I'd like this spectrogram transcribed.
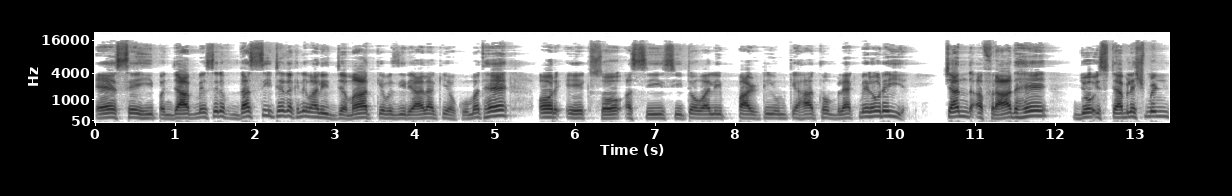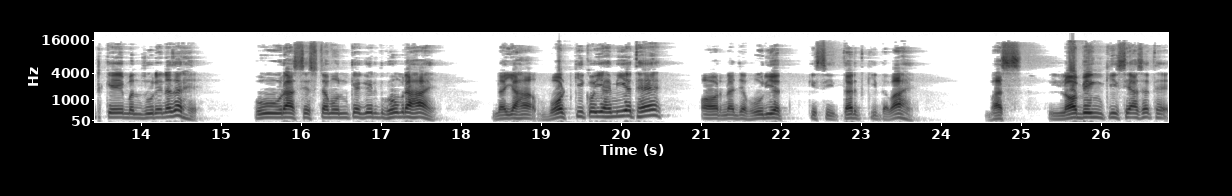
ایسے ہی پنجاب میں صرف دس سیٹیں رکھنے والی جماعت کے وزیر اعلیٰ کی حکومت ہے اور ایک سو اسی سیٹوں والی پارٹی ان کے ہاتھوں بلیک میل ہو رہی ہے۔ چند افراد ہیں جو اسٹیبلشمنٹ کے منظور نظر ہیں۔ پورا سسٹم ان کے گرد گھوم رہا ہے۔ نہ یہاں ووٹ کی کوئی اہمیت ہے اور نہ جمہوریت کسی درد کی دوا ہے۔ بس لابنگ کی سیاست ہے۔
